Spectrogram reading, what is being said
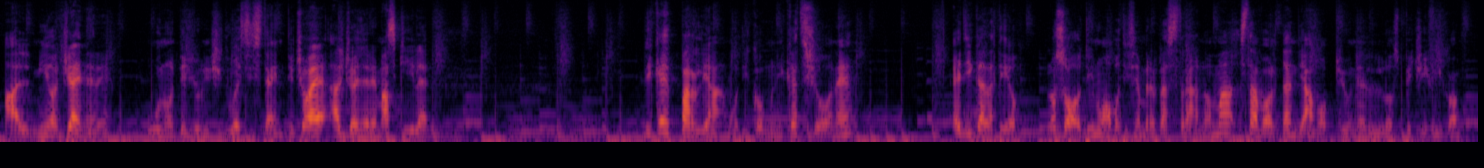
al mio genere, uno degli unici due esistenti, cioè al genere maschile. Di che parliamo? Di comunicazione e di Galateo. Lo so, di nuovo ti sembrerà strano, ma stavolta andiamo più nello specifico.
